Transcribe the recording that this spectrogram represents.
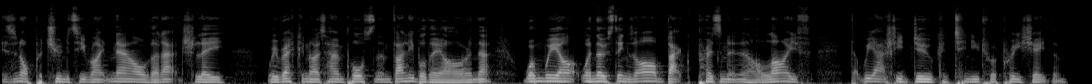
is an opportunity right now that actually we recognize how important and valuable they are and that when we are when those things are back present in our life that we actually do continue to appreciate them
